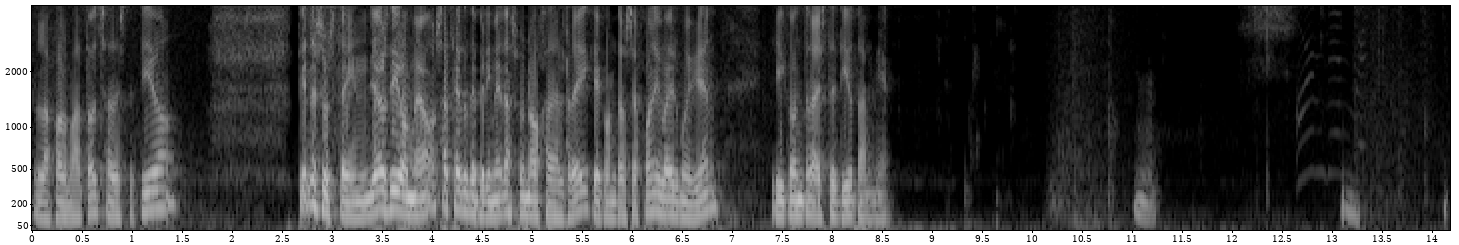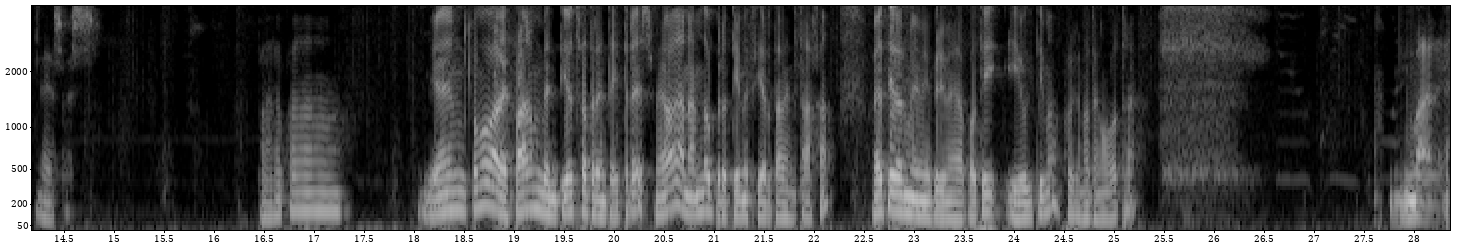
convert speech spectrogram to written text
la forma tocha de este tío. Tiene sustain. Ya os digo, me vamos a hacer de primeras una hoja del rey, que contra Sejoni va a ir muy bien. Y contra este tío también. Eso es. Para, pa. Bien, ¿cómo va de farm? 28 a 33. Me va ganando, pero tiene cierta ventaja. Voy a tirarme mi primera poti y última, porque no tengo otra. Vale.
